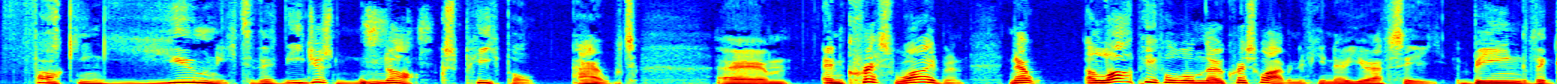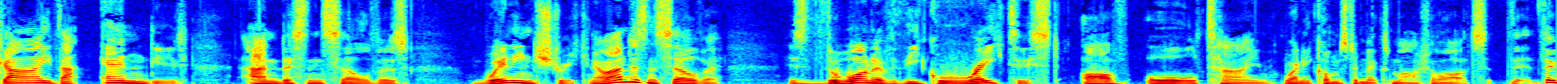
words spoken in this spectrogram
fucking unit. He just knocks people out. Um, and Chris Weidman. Now, a lot of people will know Chris Weidman if you know UFC, being the guy that ended Anderson Silva's winning streak. Now, Anderson Silva is the one of the greatest of all time when it comes to mixed martial arts. The, the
